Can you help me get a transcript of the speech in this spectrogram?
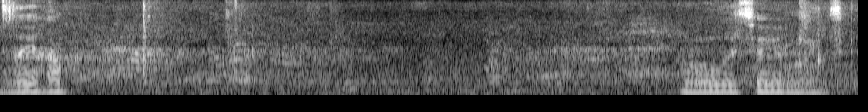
Дзига. Вулиця Вірменська.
